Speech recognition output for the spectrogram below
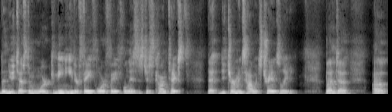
the New Testament word can mean either faith or faithfulness. It's just context that determines how it's translated. But uh, uh,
